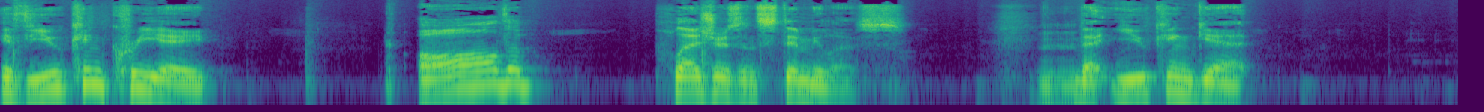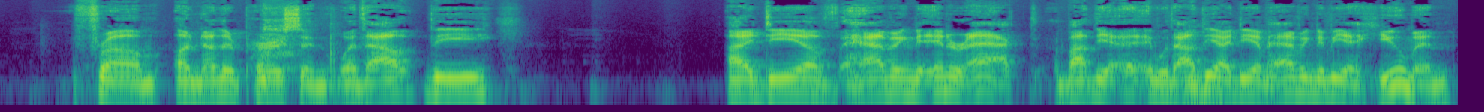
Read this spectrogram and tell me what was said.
If you can create all the pleasures and stimulus that you can get from another person without the idea of having to interact about the uh, without the idea of having to be a human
